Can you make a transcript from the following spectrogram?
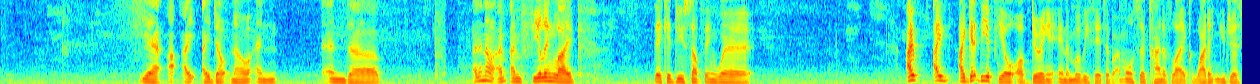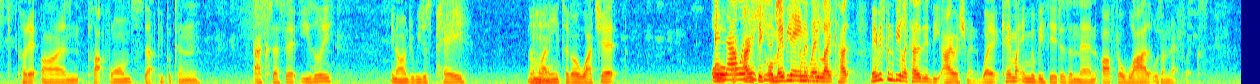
yeah, I, I, I don't know. And and uh, I don't know. I'm I'm feeling like they could do something where I, I I get the appeal of doing it in a movie theater, but I'm also kind of like, why don't you just put it on platforms that people can access it easily? You know, and we just pay the mm-hmm. money to go watch it. And that was I a think, or maybe it's gonna be like how, maybe it's gonna be like how they did The Irishman, where it came out in movie theaters and then after a while it was on Netflix.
